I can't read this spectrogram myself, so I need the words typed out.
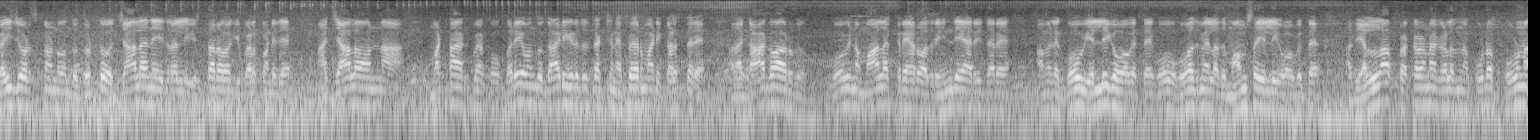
ಕೈ ಜೋಡಿಸ್ಕೊಂಡು ಒಂದು ದೊಡ್ಡ ಜಾಲನೆ ಇದರಲ್ಲಿ ವಿಸ್ತಾರವಾಗಿ ಬೆಳ್ಕೊಂಡಿದೆ. ಆ ಜಾಲವನ್ನು ಮಟ್ಟ ಹಾಕಬೇಕು. ಬರೀ ಒಂದು ಗಾಡಿ ಹಿಡಿದ ತಕ್ಷಣ ಎಫ್ ಐ ಮಾಡಿ ಕಳಿಸ್ತಾರೆ. ಅದಕ್ಕಾಗಬಾರ್ದು ಗೋವಿನ ಮಾಲಕರು ಯಾರು ಅದ್ರ ಹಿಂದೆ ಯಾರಿದ್ದಾರೆ. ಆಮೇಲೆ ಗೋವು ಎಲ್ಲಿಗೆ ಹೋಗುತ್ತೆ? ಗೋವು ಹೋದ್ಮೇಲೆ ಅದು ಮಾಂಸ ಎಲ್ಲಿಗೆ ಹೋಗುತ್ತೆ? ಅದೆಲ್ಲ ಪ್ರಕರಣಗಳನ್ನು ಕೂಡ ಪೂರ್ಣ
